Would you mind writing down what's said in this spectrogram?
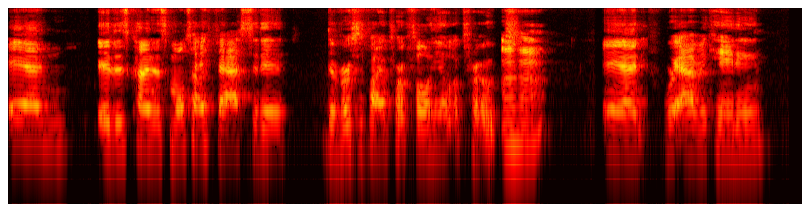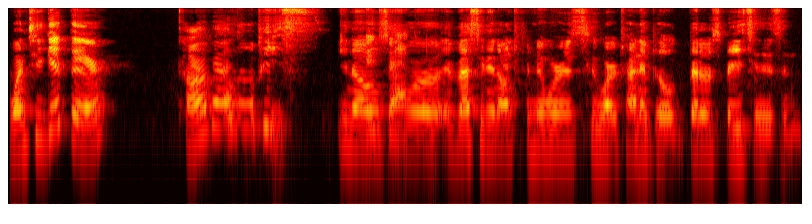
and it is kind of this multifaceted, diversified portfolio approach. hmm And we're advocating once you get there, carve out a little piece, you know, Exactly. for investing in entrepreneurs who are trying to build better spaces and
